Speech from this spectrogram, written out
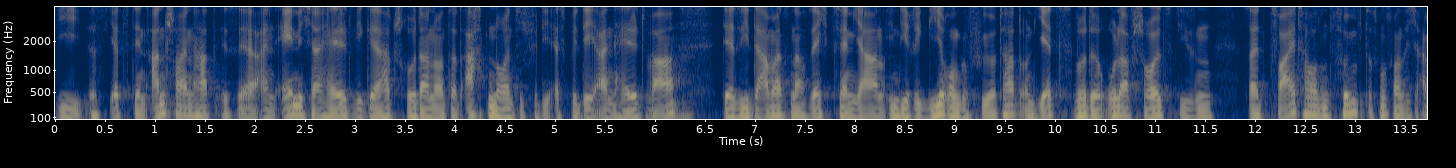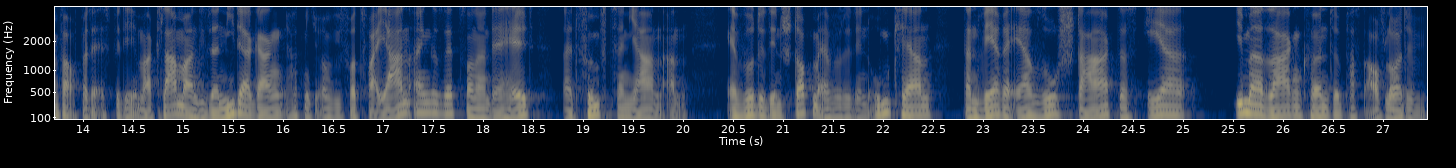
wie es jetzt den Anschein hat, ist er ein ähnlicher Held, wie Gerhard Schröder 1998 für die SPD ein Held war, mhm. der sie damals nach 16 Jahren in die Regierung geführt hat. Und jetzt würde Olaf Scholz diesen seit 2005, das muss man sich einfach auch bei der SPD immer klar machen, dieser Niedergang hat nicht irgendwie vor zwei Jahren eingesetzt, sondern der hält seit 15 Jahren an. Er würde den stoppen, er würde den umkehren, dann wäre er so stark, dass er immer sagen könnte, passt auf Leute,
